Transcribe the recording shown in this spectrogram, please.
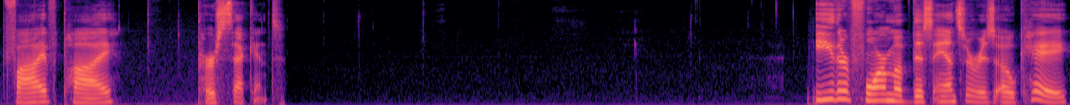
5 pi per second. Either form of this answer is okay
